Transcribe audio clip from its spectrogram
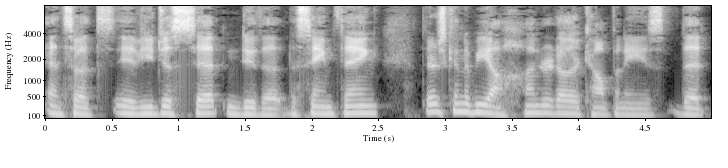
And so it's if you just sit and do the the same thing, there's going to be a hundred other companies that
